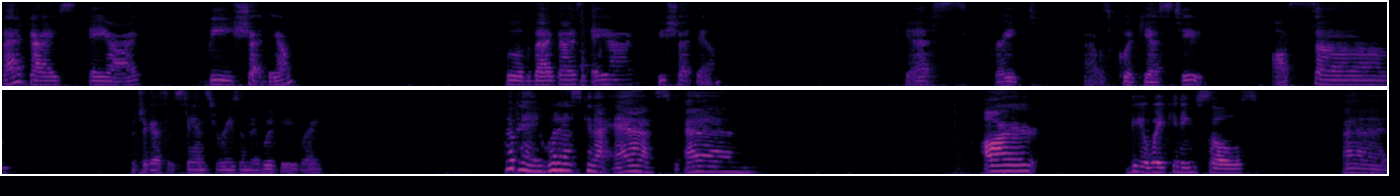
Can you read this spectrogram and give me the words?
bad guys AI be shut down? Will the bad guys AI be shut down? Yes, great. That was quick yes too. Awesome. Which I guess it stands to reason they would be, right? Okay, what else can I ask? Um, Are the awakening souls uh,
